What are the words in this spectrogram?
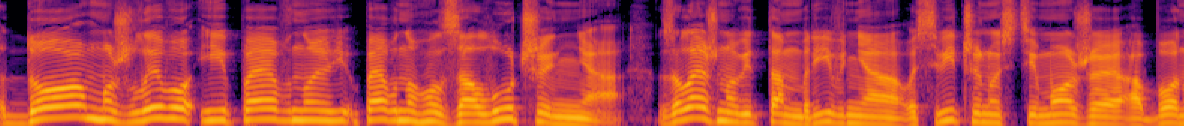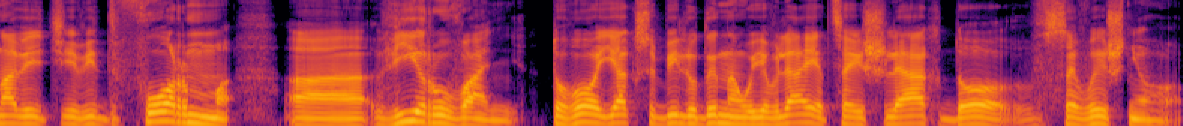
до можливо і певної певного залучення, залежно від там рівня освіченості, може, або навіть від форм а, вірувань, того, як собі людина уявляє цей шлях до Всевишнього.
